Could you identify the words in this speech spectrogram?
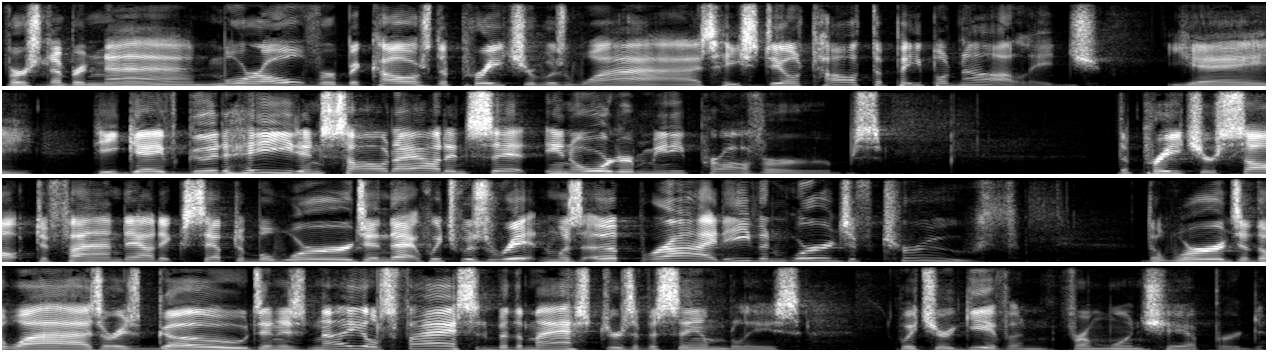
Verse number 9 Moreover, because the preacher was wise, he still taught the people knowledge. Yea, he gave good heed and sought out and set in order many proverbs. The preacher sought to find out acceptable words, and that which was written was upright, even words of truth. The words of the wise are as goads, and as nails fastened by the masters of assemblies, which are given from one shepherd.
